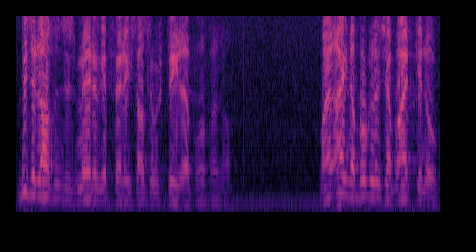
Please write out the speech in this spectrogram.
Bitte lassen Sie das Mädel gefälligst aus dem Spiel, Herr Professor. Mein eigener Buckel ist ja breit genug.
